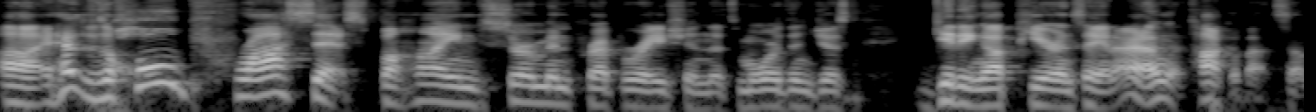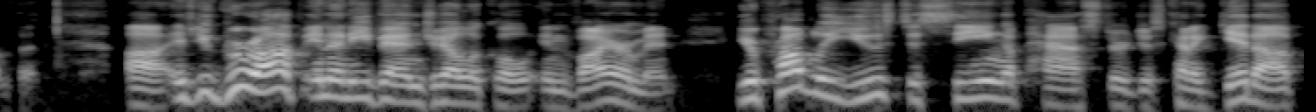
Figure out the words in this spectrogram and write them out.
Uh, it has there's a whole process behind sermon preparation that's more than just getting up here and saying all right i'm going to talk about something. Uh, if you grew up in an evangelical environment, you're probably used to seeing a pastor just kind of get up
